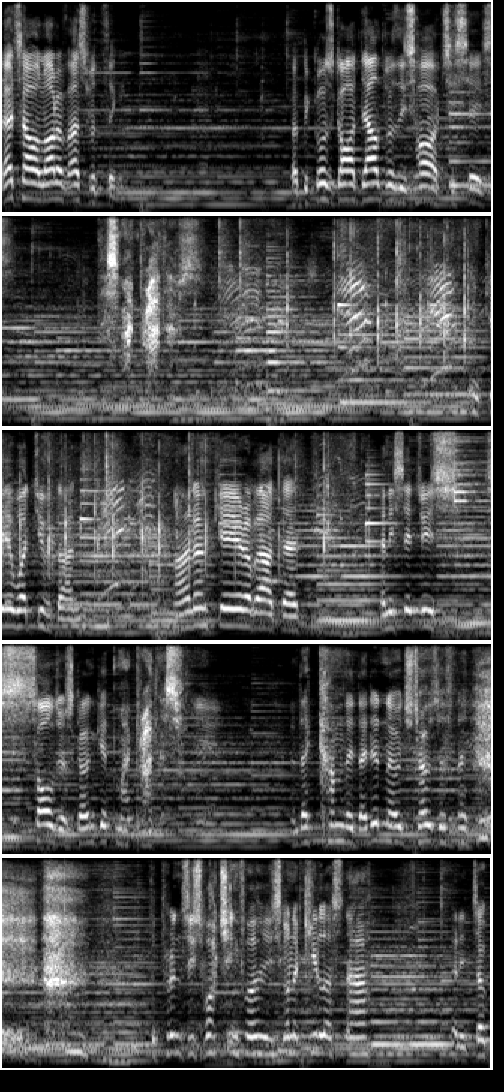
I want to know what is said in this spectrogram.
That's how a lot of us would think. But because God dealt with his hearts, he says, These my brothers. I don't care what you've done. I don't care about that. And he said to his soldiers, Go and get my brothers. And they come there. They didn't know it's Joseph. the prince is watching for He's going to kill us now. And he took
